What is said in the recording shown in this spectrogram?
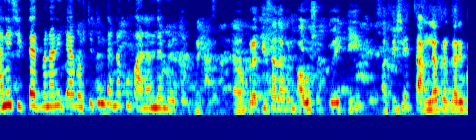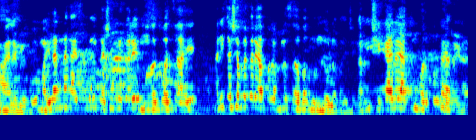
आणि शिकतायत पण. आणि त्या गोष्टीतून त्यांना खूप आनंद मिळतो प्रतिसाद आपण पाहू शकतोय की अतिशय चांगल्या प्रकारे पाहायला मिळतो. महिलांना काय सांगाल? कशा प्रकारे महत्वाचं आहे आणि कशा प्रकारे आपण आपला सहभाग नोंदवला पाहिजे? कारण शिकायला यातून भरपूर काय. मिळणार.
